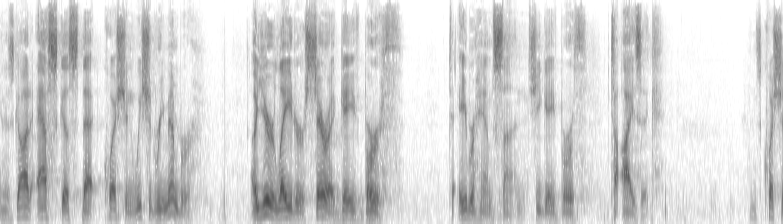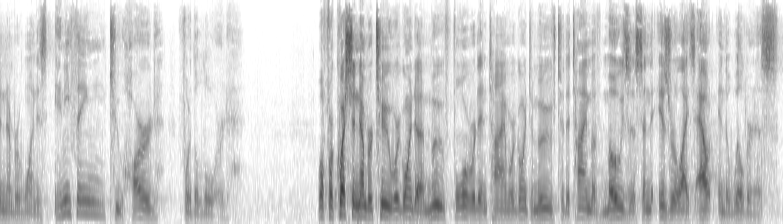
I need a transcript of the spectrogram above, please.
And as God asks us that question, we should remember a year later, Sarah gave birth to Abraham's son. She gave birth to Isaac. That's question number one Is anything too hard for the Lord? Well, for question number two, we're going to move forward in time. We're going to move to the time of Moses and the Israelites out in the wilderness.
